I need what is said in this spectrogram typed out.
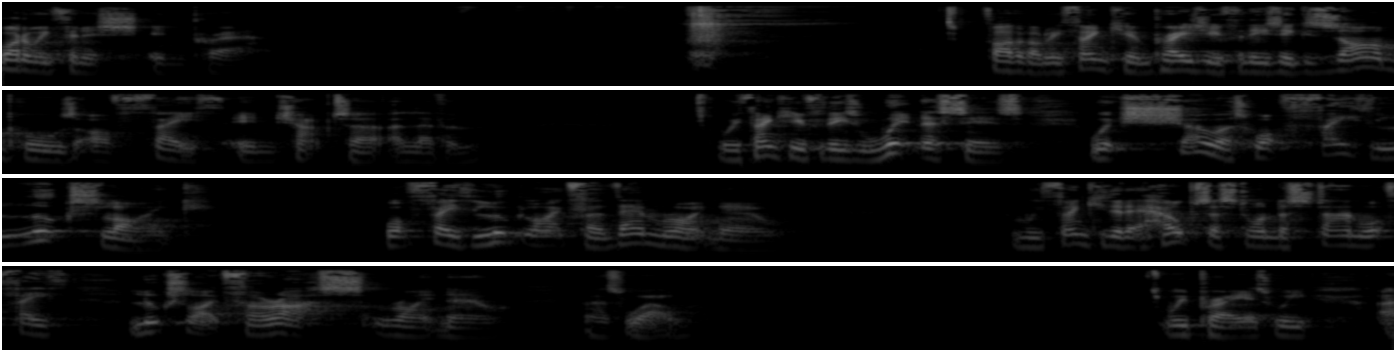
Why don't we finish in prayer? Father God, we thank you and praise you for these examples of faith in chapter 11. We thank you for these witnesses which show us what faith looks like, what faith looked like for them right now. And we thank you that it helps us to understand what faith looks like for us right now as well. We pray as we uh,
